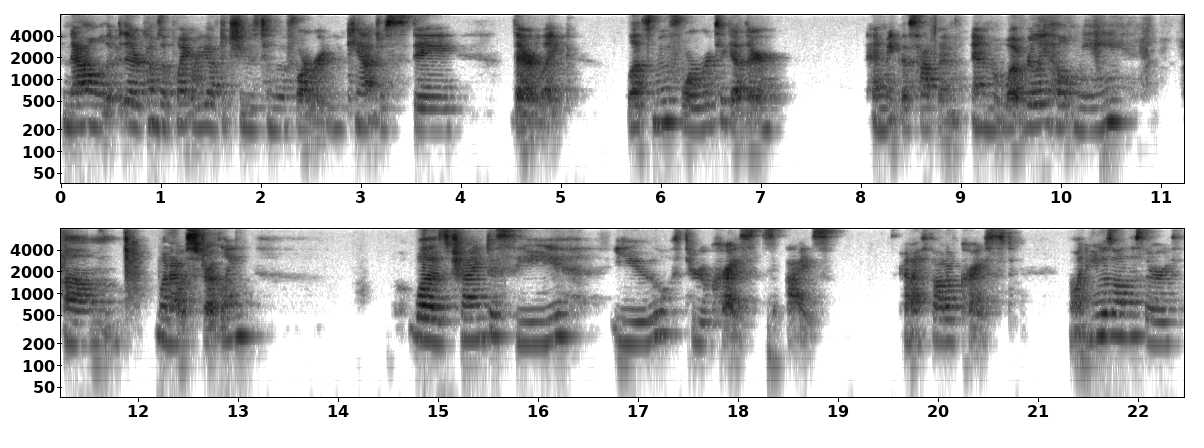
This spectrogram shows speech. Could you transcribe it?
now there comes a point where you have to choose to move forward. You can't just stay there like, let's move forward together. and make this happen. And what really helped me um, when I was struggling was trying to see you through Christ's eyes. And I thought of Christ. when he was on this earth,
